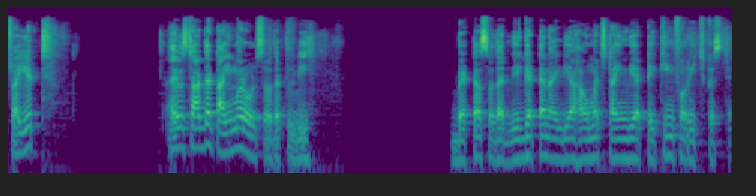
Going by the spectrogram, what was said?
Try it. I will start the timer also that will be better so that we get an idea how much time we are taking for each question.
